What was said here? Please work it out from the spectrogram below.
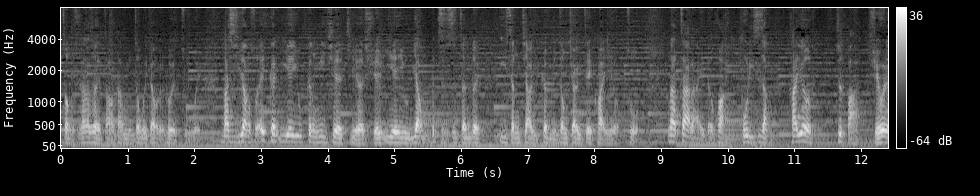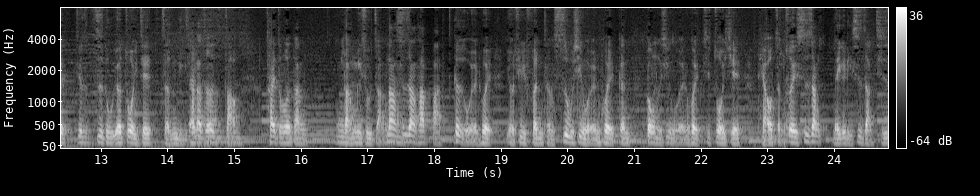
重视。他那时候也找当民众卫教委员会主委，他希望说，哎，跟 EAU 更密切的结合，学 EAU 一样，不只是针对医生教育，跟民众教育这一块也有做。那再来的话，胡理事长他又就把学会的就是制度又做一些整理。他那时候找蔡中二当。当秘书长，那事实上他把各个委员会有去分成事务性委员会跟功能性委员会去做一些调整，所以事实上每个理事长其实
